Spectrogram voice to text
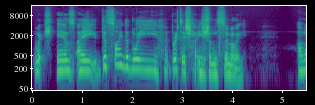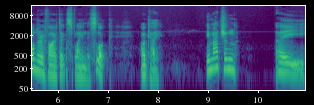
which is a decidedly British Asian simile. I wonder if I have to explain this. Look, okay. Imagine a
